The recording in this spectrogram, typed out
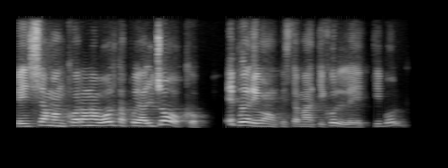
pensiamo ancora una volta poi al gioco e poi arrivano questi amati collectible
